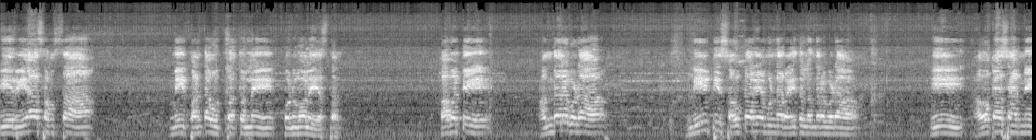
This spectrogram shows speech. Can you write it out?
ఈ రియా సంస్థ మీ పంట ఉత్పత్తుల్ని కొనుగోలు చేస్తారు కాబట్టి అందరూ కూడా నీటి సౌకర్యం ఉన్న రైతులందరూ కూడా ఈ అవకాశాన్ని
